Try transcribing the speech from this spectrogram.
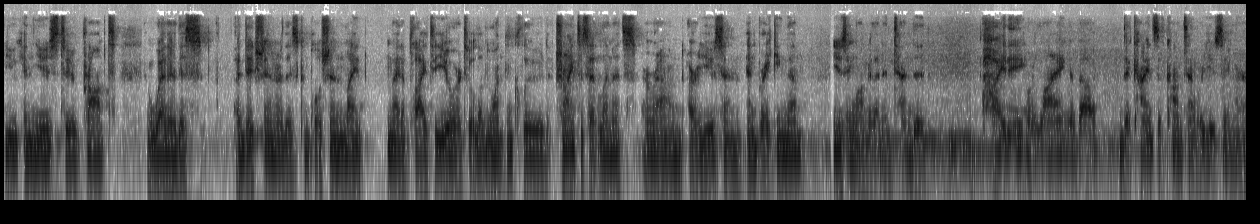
you can use to prompt whether this addiction or this compulsion might might apply to you or to a loved one. Include trying to set limits around our use and, and breaking them using longer than intended, hiding or lying about the kinds of content we're using or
